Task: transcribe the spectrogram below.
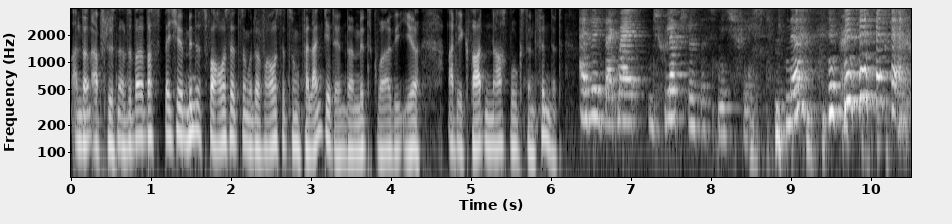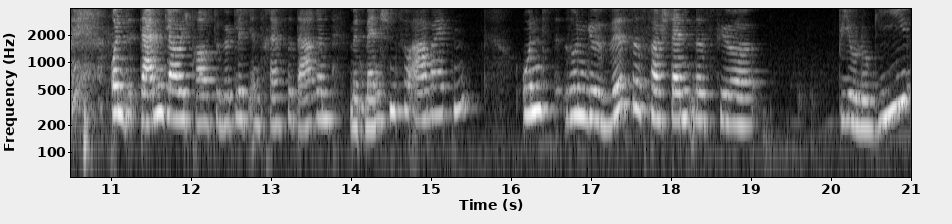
anderen Abschlüssen? Also was, welche Mindestvoraussetzungen oder Voraussetzungen verlangt ihr denn, damit quasi ihr adäquaten Nachwuchs denn findet? Also ich sag mal, ein Schulabschluss ist nicht schlecht. Ne? Und dann, glaube ich, brauchst du wirklich Interesse darin, mit Menschen zu arbeiten und so ein gewisses Verständnis für Biologie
